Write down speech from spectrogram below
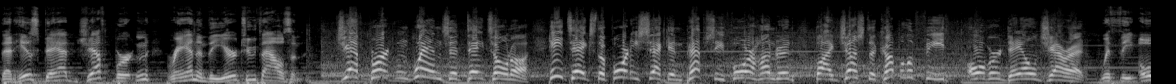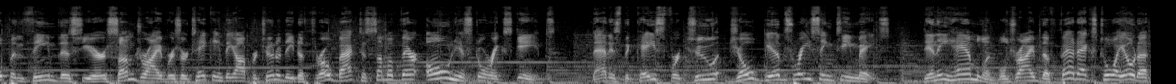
that his dad Jeff Burton ran in the year 2000. Jeff Burton wins at Daytona. He takes the 42nd Pepsi 400 by just a couple of feet over Dale Jarrett. With the open theme this year, some drivers are taking the opportunity to throw back to some of their own historic schemes. That is the case for two Joe Gibbs racing teammates. Denny Hamlin will drive the FedEx Toyota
